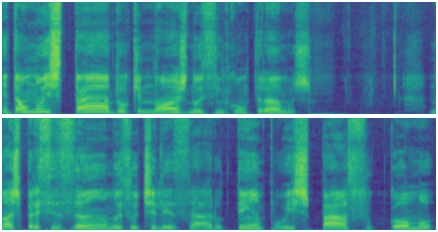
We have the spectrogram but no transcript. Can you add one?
Então, no estado que nós nos encontramos, nós precisamos utilizar o tempo e espaço como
